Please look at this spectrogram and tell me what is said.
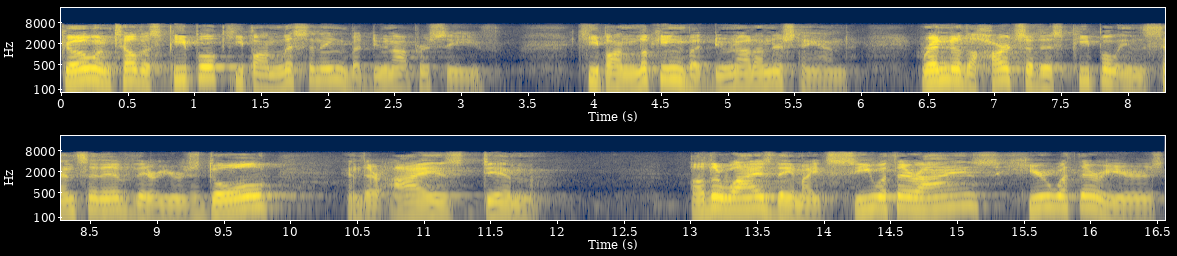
go and tell this people, keep on listening, but do not perceive. Keep on looking, but do not understand. Render the hearts of this people insensitive, their ears dull, and their eyes dim Otherwise, they might see with their eyes, hear with their ears,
